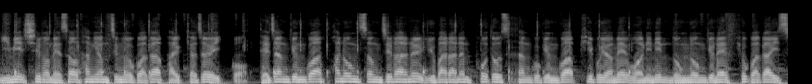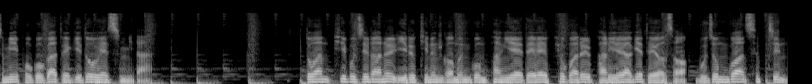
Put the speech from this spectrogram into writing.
이미 실험에서 항염증 효과가 밝혀져 있고 대장균과 화농성 질환을 유발하는 포도상구균과 피부염의 원인인 농농균의 효과가 있음이 보고가 되기도 했습니다. 또한 피부질환을 일으키는 검은 곰팡이에 대해 효과를 발휘하게 되어서 무좀과 습진,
